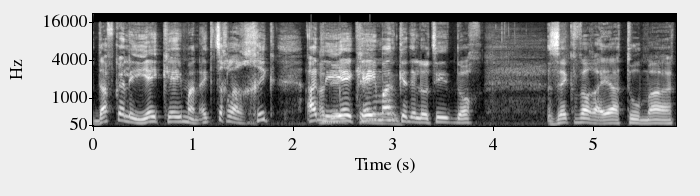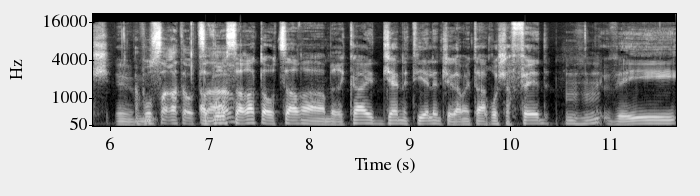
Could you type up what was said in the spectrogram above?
דווקא לאיי קיימן הייתי צריך להרחיק עד לאיי איי קיימן. קיימן כדי להוציא דוח. זה כבר היה too much אה, עבור שרת האוצר. עבור שרת האוצר האמריקאית ג'נט ילן שגם הייתה ראש הפד והיא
